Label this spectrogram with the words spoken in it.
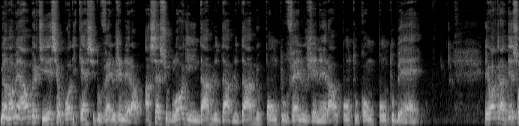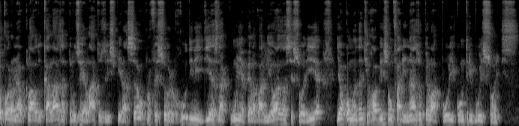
Meu nome é Albert e esse é o podcast do Velho General. Acesse o blog em www.velhogeneral.com.br. Eu agradeço ao Coronel Cláudio Calaza pelos relatos de inspiração, ao professor Rudney Dias da Cunha pela valiosa assessoria e ao comandante Robinson Farinazzo pelo apoio e contribuições.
